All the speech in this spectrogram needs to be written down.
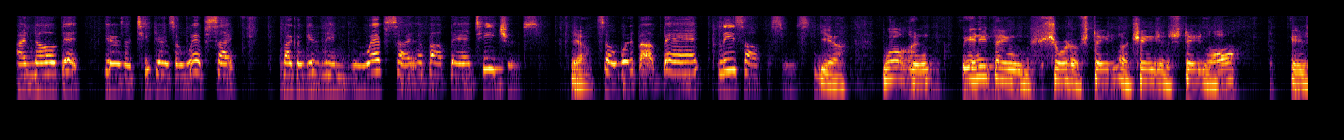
I know that there's a te- there's a website. I'm not gonna give the name of the website about bad teachers. Yeah. So what about bad police officers? Yeah, well, and anything short of state, a change in state law is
